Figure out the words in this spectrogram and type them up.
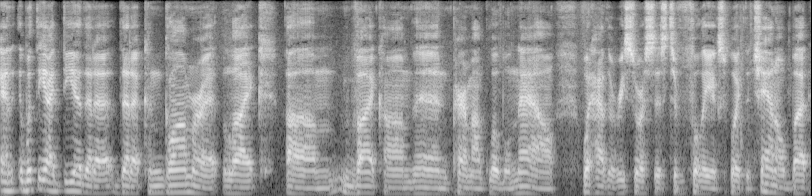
and with the idea that a that a conglomerate like um, Viacom, then Paramount Global now, would have the resources to fully exploit the channel, but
